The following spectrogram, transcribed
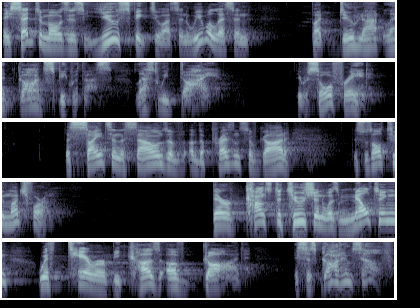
They said to Moses, You speak to us, and we will listen, but do not let God speak with us, lest we die. They were so afraid. The sights and the sounds of, of the presence of God, this was all too much for them. Their constitution was melting with terror because of God. This is God Himself.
